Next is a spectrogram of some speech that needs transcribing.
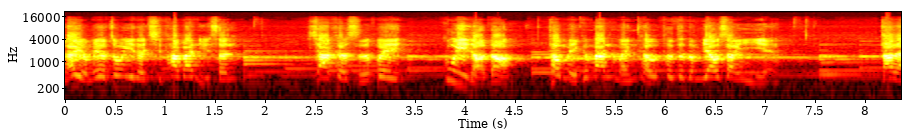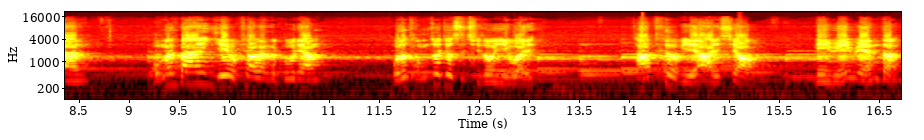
聊有没有中意的其他班女生。下课时会故意绕道，到每个班的门口偷偷的瞄上一眼。当然，我们班也有漂亮的姑娘，我的同桌就是其中一位。她特别爱笑，脸圆圆的，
